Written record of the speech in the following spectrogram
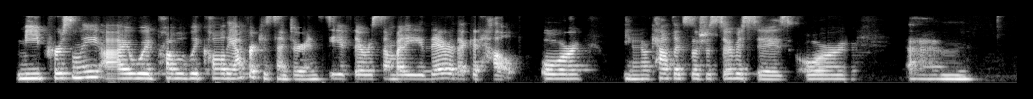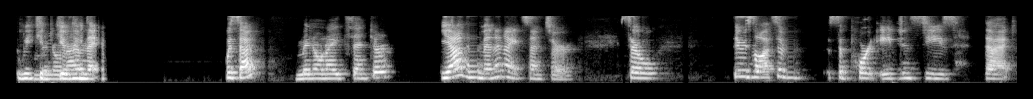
Me personally, I would probably call the Africa Center and see if there was somebody there that could help, or you know, Catholic Social Services, or um, we could Mennonite. give them the. What's that? Mennonite Center. Yeah, the Mennonite Center. So there's lots of support agencies that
